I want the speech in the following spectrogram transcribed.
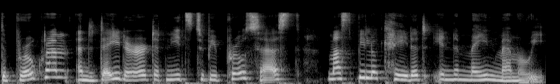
The program and the data that needs to be processed must be located in the main memory.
